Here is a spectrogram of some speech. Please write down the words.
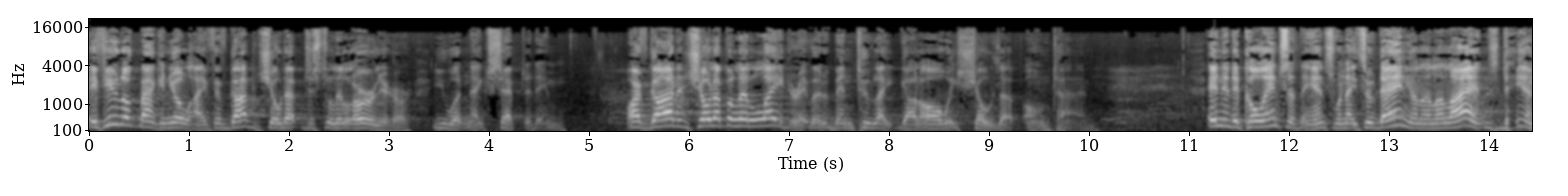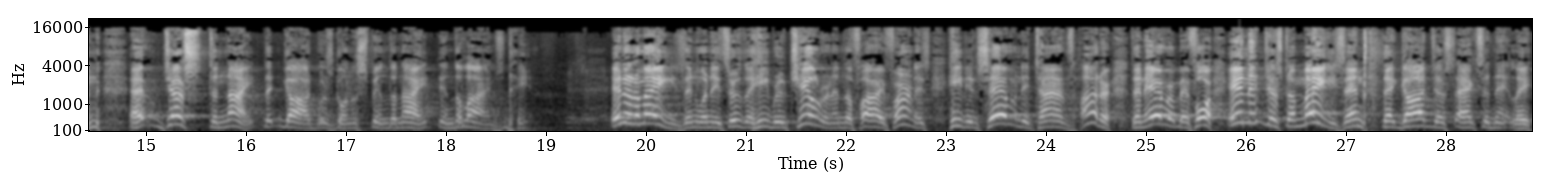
if you look back in your life, if God had showed up just a little earlier, you wouldn't have accepted Him. Or if God had showed up a little later, it would have been too late. God always shows up on time. Isn't it a coincidence when they threw Daniel in the lion's den just the night that God was going to spend the night in the lion's den? Isn't it amazing when he threw the Hebrew children in the fiery furnace, heated 70 times hotter than ever before? Isn't it just amazing that God just accidentally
